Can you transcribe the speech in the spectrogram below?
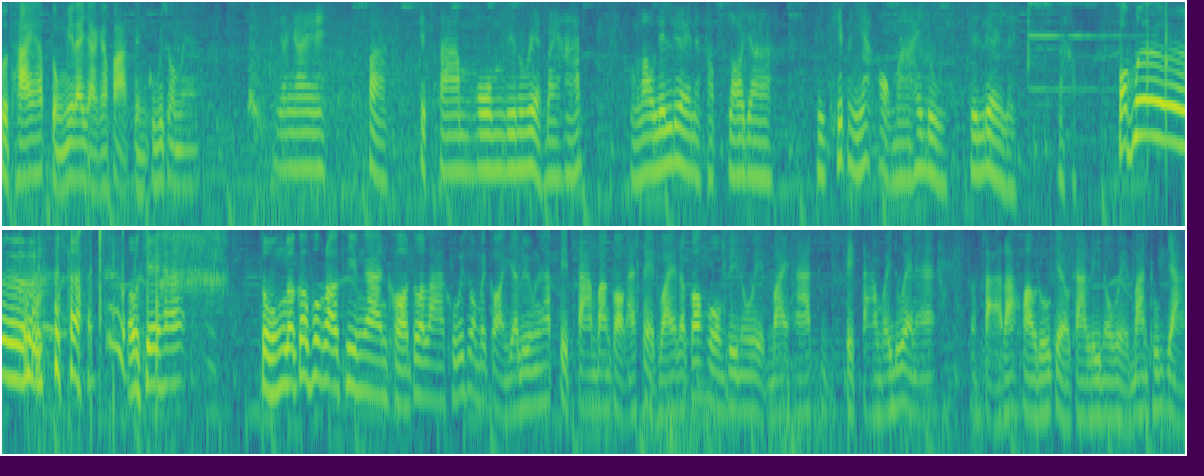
สุดท้ายครับตุ๋งมีอะไรอยากจะฝากถึงคุณผู้ชมไหมฮะยังไงฝากติดตาม Home Renovate by Heart ของเราเรื่อยๆนะครับเราจะมีคลิปอย่างเงี้ยออกมาให้ดูเรื่อยๆเลยนะครับปรบมือ โอเคฮะ ตุงแล้วก็พวกเราทีมงานขอตัวลาคุณผู้ชมไปก่อน อย่าลืมนะครับ ติดตามบางกอกแอสเซทไว้แล้วก็ Home Renovate by Heart ติดตามไว้ด้วยนะฮะสาระความรู้เกี่ยวกับการรีโนเวทบ้านทุกอย่าง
